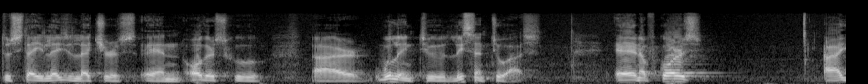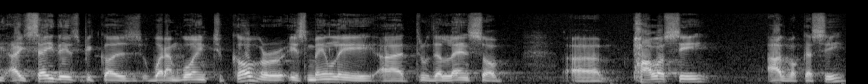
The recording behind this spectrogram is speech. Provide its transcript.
to state legislatures, and others who are willing to listen to us. And of course, I, I, say this because what I'm going to cover is mainly uh, through the lens of uh, policy, advocacy,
